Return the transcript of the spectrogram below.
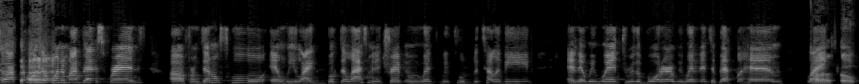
So I called up one of my best friends uh, from dental school, and we like booked a last minute trip, and we went. We flew to Tel Aviv, and then we went through the border. We went into Bethlehem. Like, oh,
